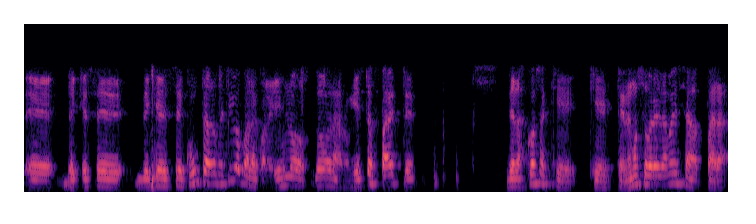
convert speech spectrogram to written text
eh, de que se de que se cumpla el objetivo para el cual ellos lo donaron. Y esto es parte de las cosas que, que tenemos sobre la mesa para,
